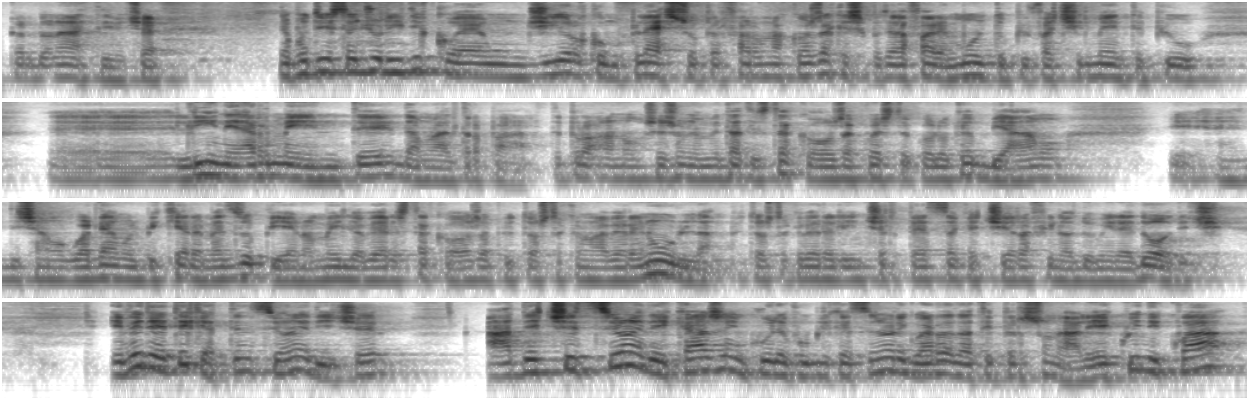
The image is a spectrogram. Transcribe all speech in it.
perdonatemi, cioè, dal punto di vista giuridico è un giro complesso per fare una cosa che si poteva fare molto più facilmente, più eh, linearmente da un'altra parte. Però ah no, se sono inventati questa cosa, questo è quello che abbiamo, e, diciamo guardiamo il bicchiere mezzo pieno, meglio avere questa cosa piuttosto che non avere nulla, piuttosto che avere l'incertezza che c'era fino al 2012. E vedete che attenzione dice ad eccezione dei casi in cui la pubblicazione riguarda dati personali e quindi qua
